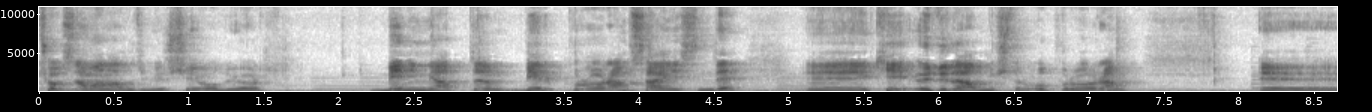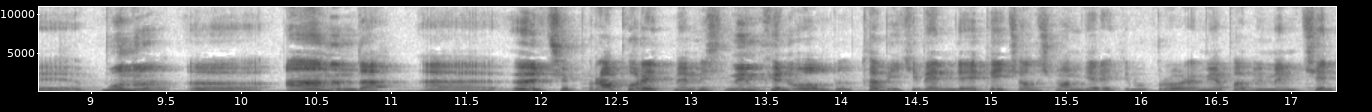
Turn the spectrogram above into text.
çok zaman alıcı bir şey oluyor. Benim yaptığım bir program sayesinde e, ki ödül almıştır o program. E, bunu e, anında e, ölçüp rapor etmemiz mümkün oldu. Tabii ki benim de epey çalışmam gerekti bu programı yapabilmem için.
